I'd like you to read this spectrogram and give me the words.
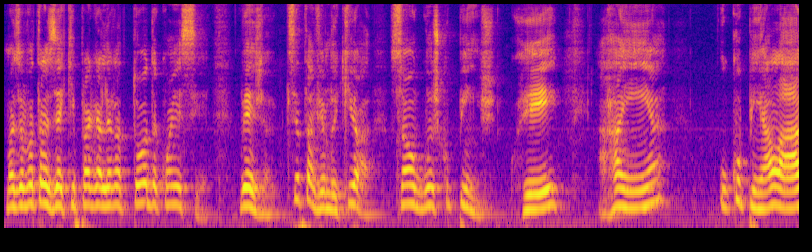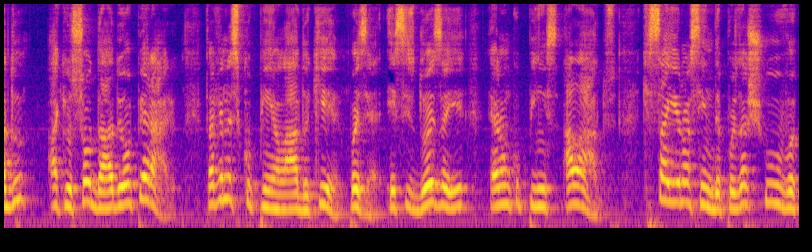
Mas eu vou trazer aqui para a galera toda conhecer. Veja, o que você está vendo aqui ó, são alguns cupins. O rei, a rainha, o cupim alado, aqui o soldado e o operário. Tá vendo esse cupim alado aqui? Pois é, esses dois aí eram cupins alados, que saíram assim depois da chuva,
